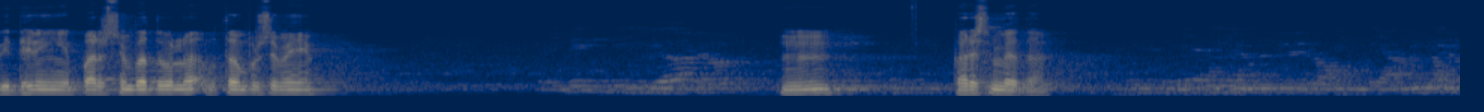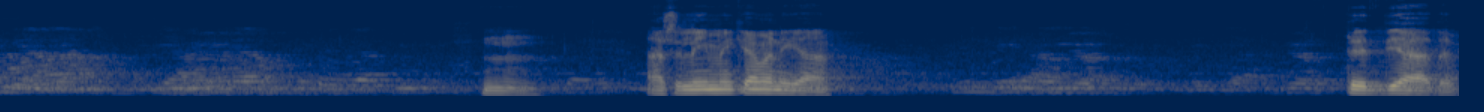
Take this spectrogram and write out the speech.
विधि परसपद बोला उत्तम पुरुष में। परसपद हम्म असली में क्या बनेगा तृद्याद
